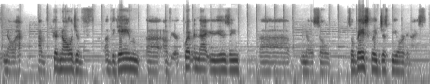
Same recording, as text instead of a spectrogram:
you know, have, have good knowledge of of the game, uh, of your equipment that you're using. Uh, you know, so so basically, just be organized.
